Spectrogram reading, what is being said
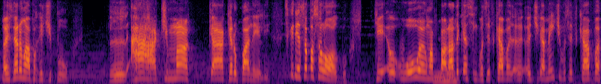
Mas não era um mapa que tipo, ah, que ma... ah, quero upar nele. Você queria só passar logo. Porque o WoW é uma Uhum. parada que assim, você ficava. Antigamente você ficava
